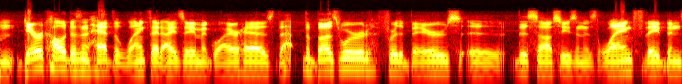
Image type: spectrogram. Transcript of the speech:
Um, Derick Hall doesn't have the length that Isaiah McGuire has. The, the buzzword for the Bears uh, this offseason is length. They've been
